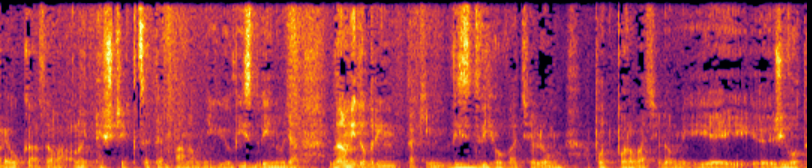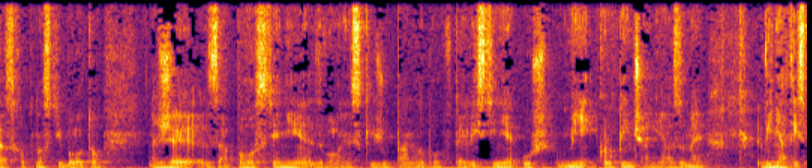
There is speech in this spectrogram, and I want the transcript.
preukázala, ale ešte chce ten panovník ju vyzdvihnúť. A veľmi dobrým takým vyzdvihovateľom a podporovateľom jej života schopnosti bolo to, že za pohostenie zvolenský župan, lebo v tej listine už my, Krupinčania, sme vyňatí z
